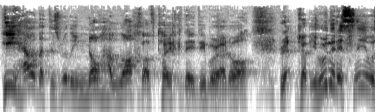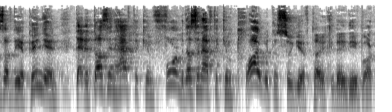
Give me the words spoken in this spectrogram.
He held that there's really no halacha of toichdei dibur at all. Rabbi Yehuda Nasiya was of the opinion that it doesn't have to conform, it doesn't have to comply with the sugya of toichdei dibur,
